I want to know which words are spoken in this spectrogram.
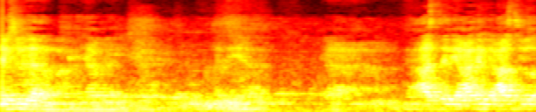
లక్షలు కాదమ్మా యాభై అది ఆస్తి ఆస్తిలో ఆస్తులు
